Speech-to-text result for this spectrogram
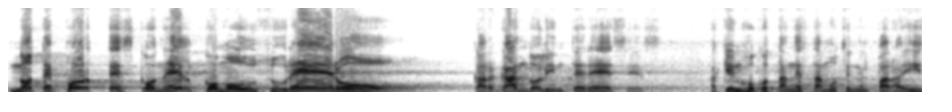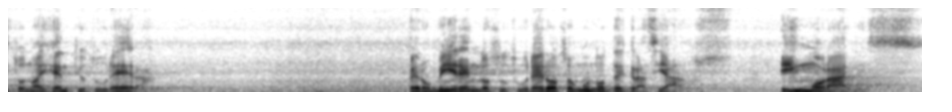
no te portes con él como usurero, cargándole intereses. Aquí en Jocotán estamos en el paraíso, no hay gente usurera. Pero miren, los usureros son unos desgraciados, inmorales.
